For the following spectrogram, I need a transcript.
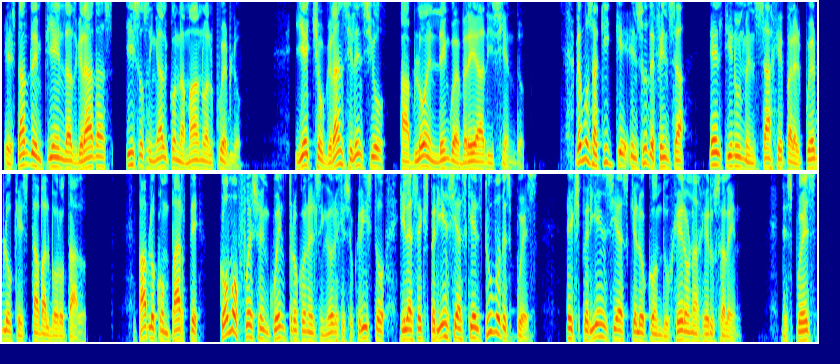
estando en pie en las gradas, hizo señal con la mano al pueblo. Y hecho gran silencio, habló en lengua hebrea diciendo. Vemos aquí que en su defensa, él tiene un mensaje para el pueblo que estaba alborotado. Pablo comparte cómo fue su encuentro con el Señor Jesucristo y las experiencias que él tuvo después, experiencias que lo condujeron a Jerusalén. Después,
